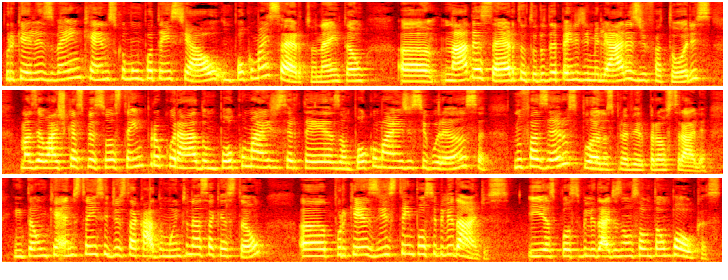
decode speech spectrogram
porque eles veem Cairns como um potencial um pouco mais certo, né? Então, uh, nada é certo, tudo depende de milhares de fatores, mas eu acho que as pessoas têm procurado um pouco mais de certeza, um pouco mais de segurança no fazer os planos para vir para a Austrália. Então, Cairns tem se destacado muito nessa questão, uh, porque existem possibilidades e as possibilidades não são tão poucas.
